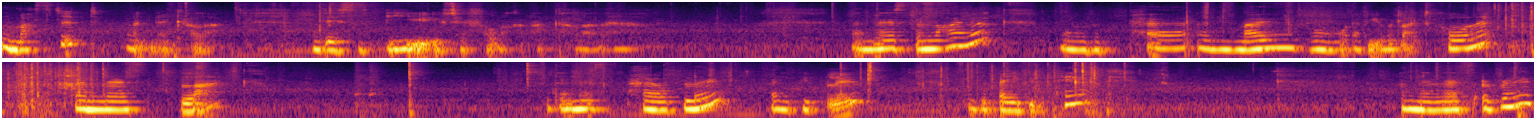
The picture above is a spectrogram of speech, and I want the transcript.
Mustard, I don't know colour. This is beautiful, look at that colour there. And there's the lilac, or the pear and mauve, or whatever you would like to call it. Then there's black. Then there's pale blue, baby blue, the baby pink, and then there's a red,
